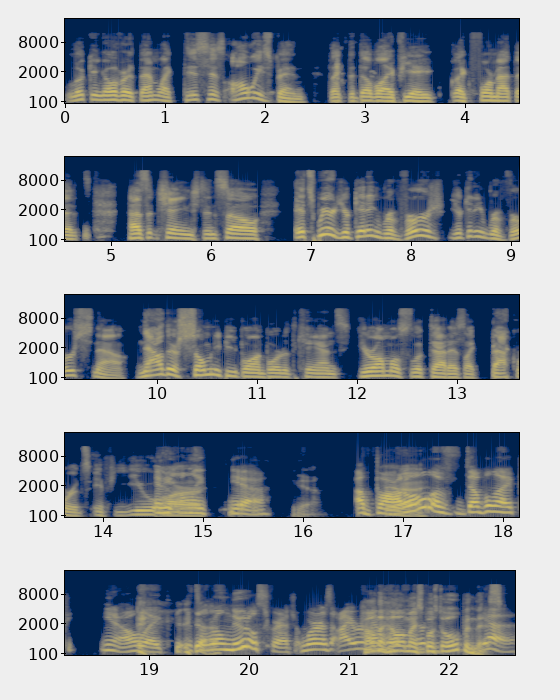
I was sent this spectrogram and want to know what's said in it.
looking over at them like this has always been like the double IPA like format that hasn't changed. And so it's weird. You're getting reverse. You're getting reverse now. Now there's so many people on board with cans. You're almost looked at as like backwards if you and the are. only yeah Yeah. a bottle of double IP. You know, like it's Yeah. a real noodle scratch. Whereas I remember How the hell am I supposed to open this? Yeah,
